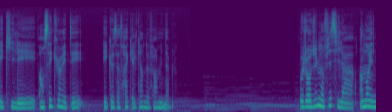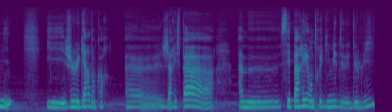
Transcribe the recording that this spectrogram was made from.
et qu'il est en sécurité et que ça sera quelqu'un de formidable. Aujourd'hui, mon fils, il a un an et demi. Je le garde encore. Euh, J'arrive pas à, me séparer, entre guillemets, de, lui.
